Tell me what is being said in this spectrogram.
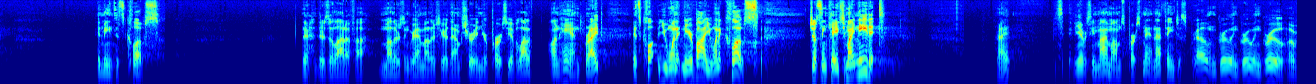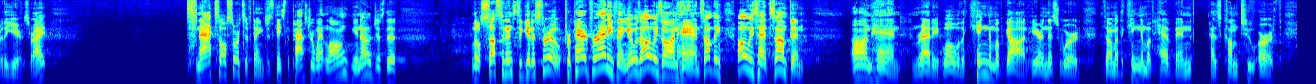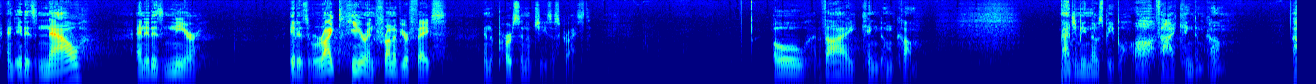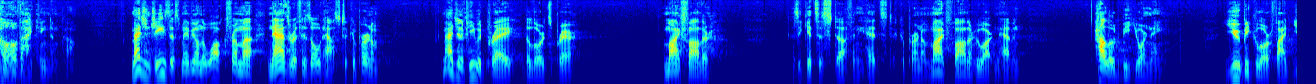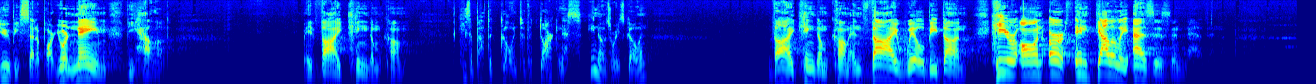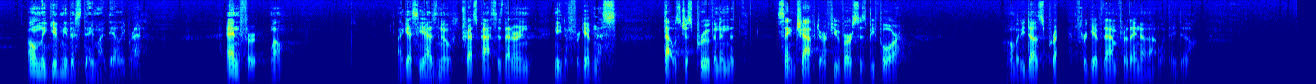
it means it's close. There, there's a lot of uh, mothers and grandmothers here that I'm sure in your purse you have a lot of on hand, right? It's clo- you want it nearby, you want it close, just in case you might need it, right? Have you ever seen my mom's purse? Man, that thing just grew and grew and grew and grew over the years, right? Snacks, all sorts of things, just in case the pastor went long, you know, just the little sustenance to get us through. Prepared for anything. It was always on hand. Something, always had something on hand and ready. Well, the kingdom of God, here in this word, talking about the kingdom of heaven, has come to earth, and it is now and it is near. It is right here in front of your face in the person of Jesus Christ. Oh, thy kingdom come. Imagine being those people. Oh, thy kingdom come. Oh, thy kingdom come. Imagine Jesus maybe on the walk from uh, Nazareth, his old house, to Capernaum. Imagine if he would pray the Lord's Prayer. My Father, as he gets his stuff and he heads to Capernaum. My Father who art in heaven, hallowed be your name. You be glorified. You be set apart. Your name be hallowed. May thy kingdom come. He's about to go into the darkness. He knows where he's going. Thy kingdom come and thy will be done here on earth in Galilee as is in heaven. Only give me this day my daily bread. And for, well, I guess he has no trespasses that are in need of forgiveness. That was just proven in the same chapter, a few verses before. Oh, but he does pray, forgive them, for they know not what they do.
